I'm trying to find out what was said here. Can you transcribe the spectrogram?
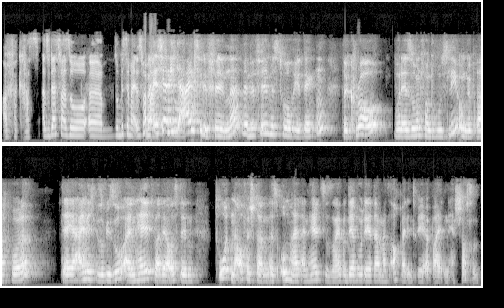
Aber das war krass. Also das war so, ähm, so ein bisschen mal. Aber ist ja nicht der einzige Film, ne? Wenn wir Filmhistorie denken. The Crow wo der Sohn von Bruce Lee umgebracht wurde, der ja eigentlich sowieso ein Held war, der aus den Toten auferstanden ist, um halt ein Held zu sein. Und der wurde ja damals auch bei den Dreharbeiten erschossen.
